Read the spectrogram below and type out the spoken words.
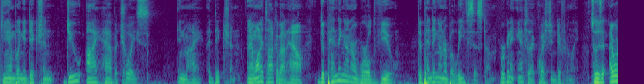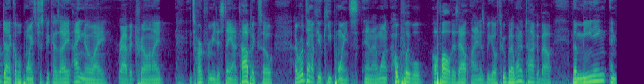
gambling addiction. Do I have a choice in my addiction? And I want to talk about how, depending on our worldview, depending on our belief system, we're going to answer that question differently. So there's a, I wrote down a couple points just because I, I know I rabbit trail and I it's hard for me to stay on topic. So I wrote down a few key points and I want hopefully we'll I'll follow this outline as we go through, but I want to talk about the meaning and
